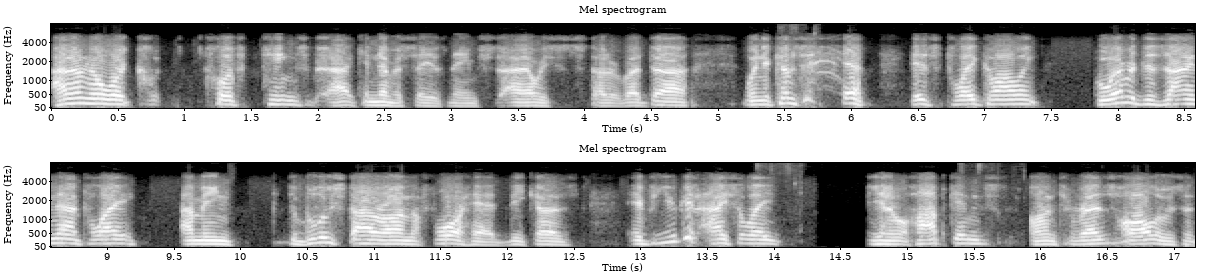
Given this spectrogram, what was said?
I don't know what Cliff Kings, I can never say his name. I always stutter. But uh, when it comes to his play calling, whoever designed that play, I mean, the blue star on the forehead because if you can isolate, you know, Hopkins on Terez Hall, who's a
